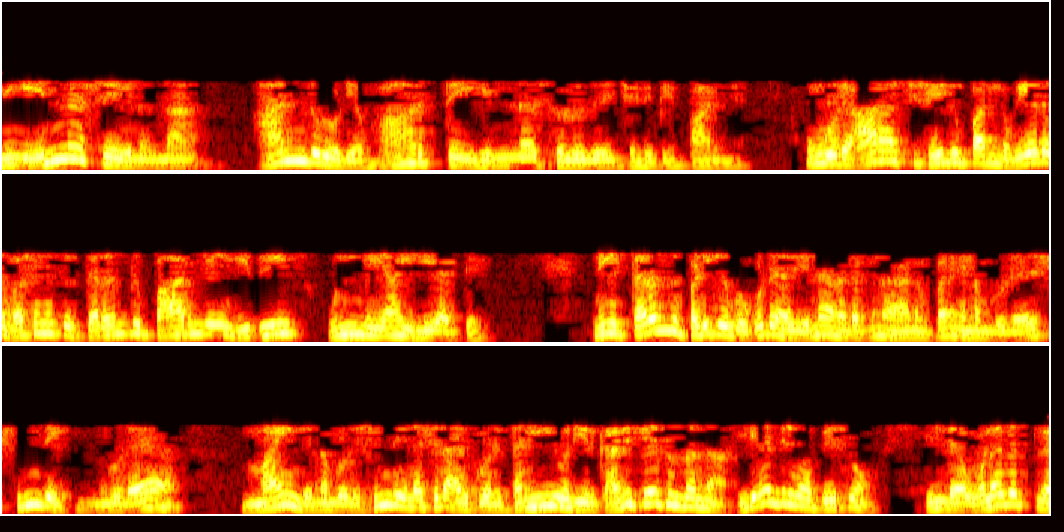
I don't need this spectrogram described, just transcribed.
நீங்க என்ன செய்யணும்னா ஆண்டவருடைய வார்த்தை என்ன சொல்லுதுன்னு சொல்லி போய் பாருங்க. உங்களுடைய ஆராய்ச்சி செய்து பாருங்க. வேத வசனத்தை திறந்து பாருங்க. இது உண்மையா இல்லையாட்டு. நீங்க திறந்து படிக்கிறப்ப கூட அது என்ன நடக்குன்னா நம்ம பாருங்க நம்மளோட சிந்தை நம்மளோட மைண்ட் நம்மளோட சிந்தை என்ன அதுக்கு ஒரு தனி வழி இருக்கு. அது பேசும் தானே. ஏன் தெரியுமா பேசும் இந்த உலகத்துல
